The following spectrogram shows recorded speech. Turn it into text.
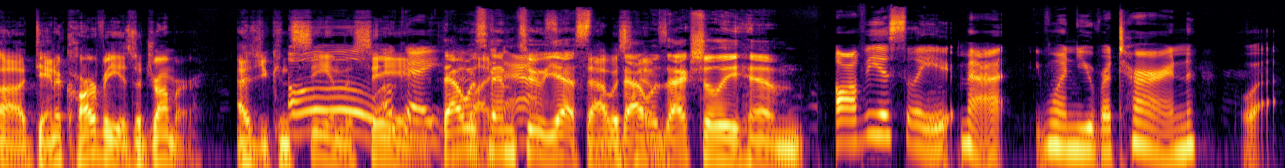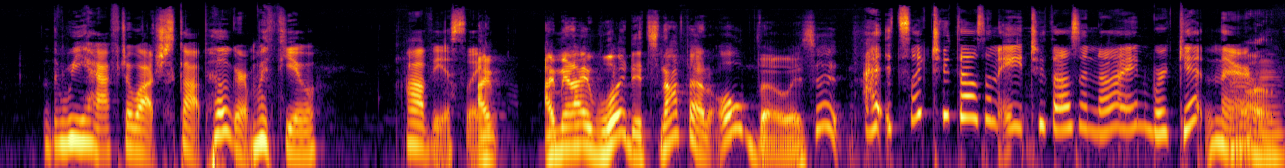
uh, Dana Carvey is a drummer, as you can see in the Oh, scene. okay. That was Like, him too. Yes, That was that him. was actually him. obviously, Matt, when you return, w- we have to watch Scott Pilgrim with you. Obviously, I, I mean, I would. It's not that old though, is it? I- it's like 2008, 2009. We're getting there, Oh.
